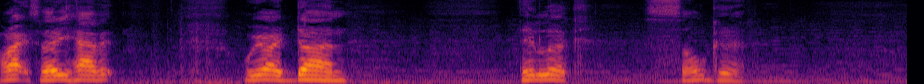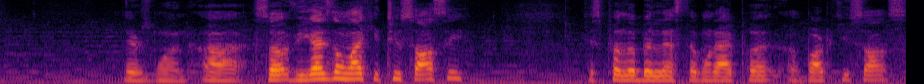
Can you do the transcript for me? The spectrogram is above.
All right, so there you have it. We are done. They look so good. There's one. Uh, so if you guys don't like it too saucy, just put a little bit less than what I put of barbecue sauce.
